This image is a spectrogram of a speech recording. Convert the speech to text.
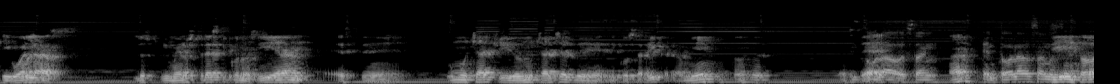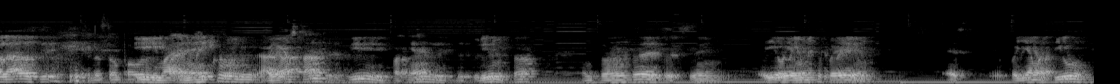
que igual las, los primeros tres que conocí eran este, un muchacho y dos muchachas de, de Costa Rica también, entonces... En este, todos lados están. ¿ah? En todos lados están Sí, en todos lados, sí. Y en México había bastante, sí, paseando de, de turismo y todo. Entonces, pues, eh, y obviamente fue, fue llamativo,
